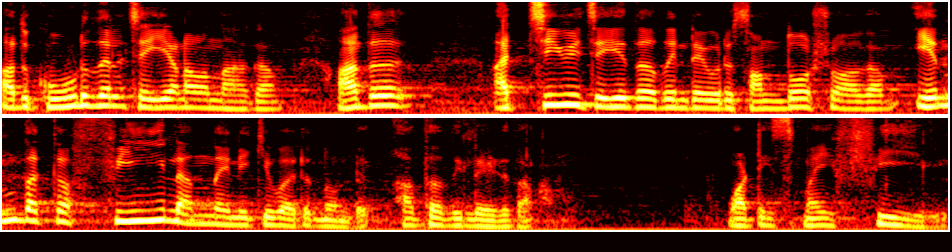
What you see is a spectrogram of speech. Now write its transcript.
അത് കൂടുതൽ ചെയ്യണമെന്നാകാം അത് അച്ചീവ് ചെയ്തതിന്റെ ഒരു സന്തോഷമാകാം. എന്തൊക്കെ ഫീൽ അന്ന് എനിക്ക് വരുന്നുണ്ട് അത് അതിൽ എഴുതണം. വാട്ട് ഈസ് മൈ ഫീൽ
